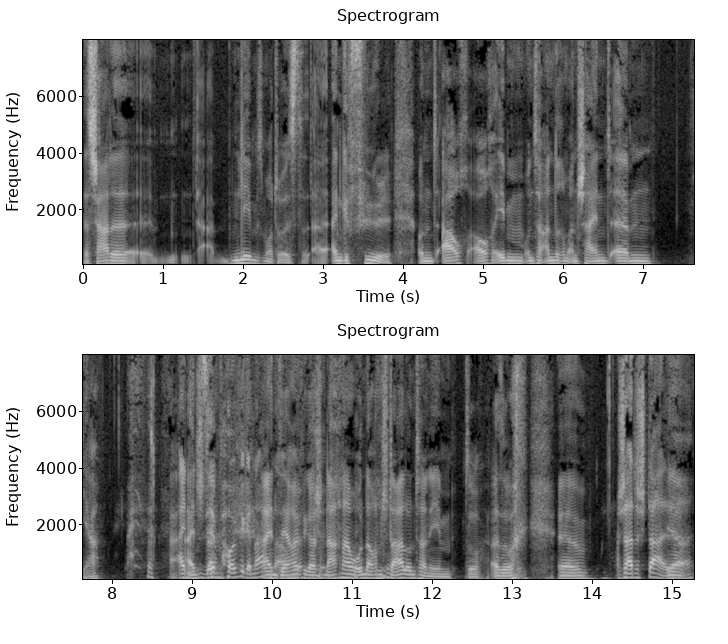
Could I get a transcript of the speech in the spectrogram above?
dass Schade äh, ein Lebensmotto ist, äh, ein Gefühl und auch auch eben unter anderem anscheinend ähm, ja Ein sehr Stahl- häufiger Nachname. ein sehr häufiger Nachname und auch ein Stahlunternehmen. So, also ähm, Schade Stahl, ja.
